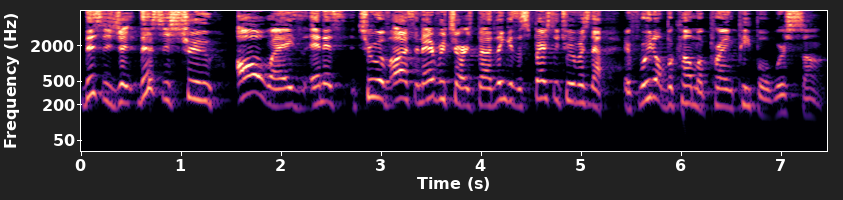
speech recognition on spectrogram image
this is just, this is true always, and it's true of us in every church, but I think it's especially true of us now. If we don't become a praying people, we're sunk.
